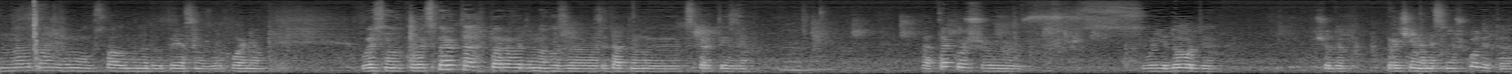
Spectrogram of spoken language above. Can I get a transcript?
На виконання вимог схвали ми надали пояснення з урахуванням висновку експерта, переведеного за результатами експертизи, а також е, свої доводи щодо причин нанесення шкоди та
